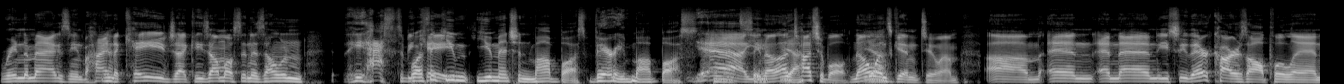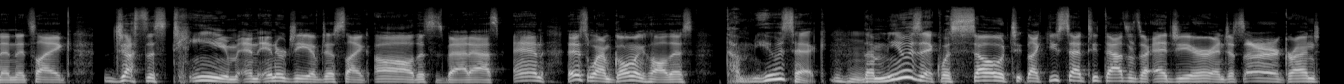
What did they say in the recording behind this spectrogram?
reading the magazine behind a cage, like he's almost in his own. He has to be. Well, I think you caged. you mentioned mob boss, very mob boss. Yeah, you know, Yeah. untouchable. No Yeah. one's getting to him. Um, and and then you see their cars all pull in, and it's like just this team and energy of just like, oh, this is badass. And this is where I'm going with all this. the music. The music was so t- like you said 2000s are edgier and just uh, grunge.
